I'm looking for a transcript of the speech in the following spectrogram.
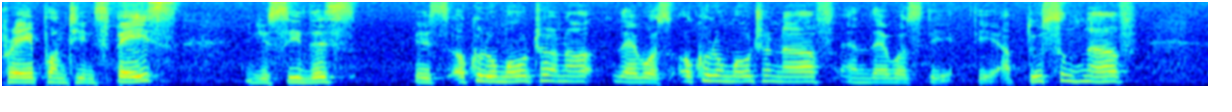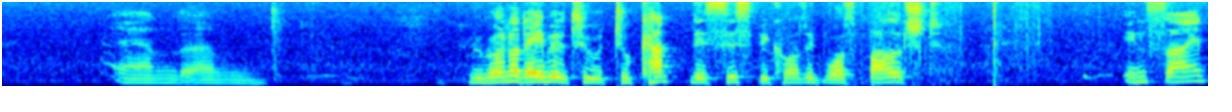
prepontine space. And you see this is oculomotor nerve. There was oculomotor nerve and there was the, the abducent nerve. And um, we were not able to, to cut this cyst because it was bulged inside.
